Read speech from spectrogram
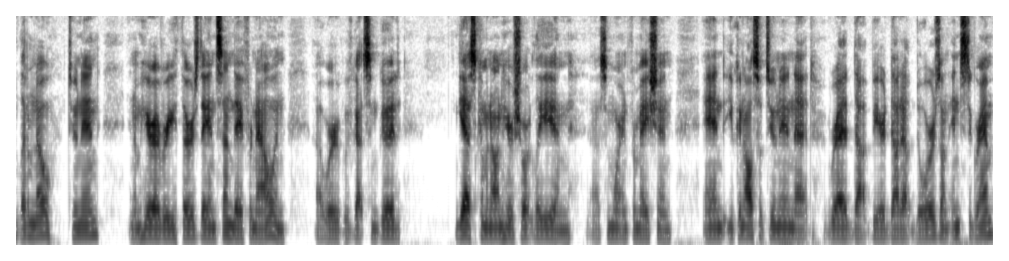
Let them know. Tune in, and I'm here every Thursday and Sunday for now, and uh, we're we've got some good guests coming on here shortly, and uh, some more information. And you can also tune in at red.beard.outdoors on Instagram.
